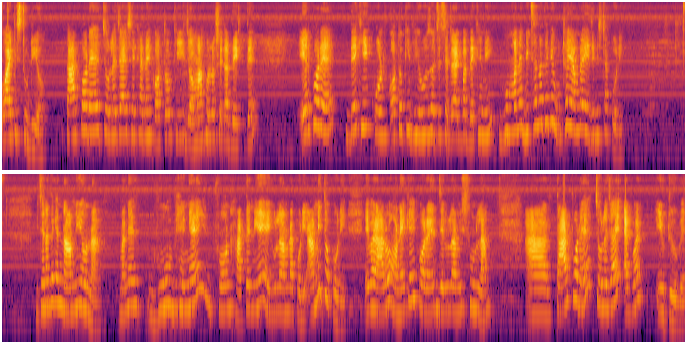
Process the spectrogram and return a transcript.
ওয়াইটি স্টুডিও তারপরে চলে যায় সেখানে কত কি জমা হলো সেটা দেখতে। এরপরে দেখি কোন- কত কি ভিউজ হয়েছে সেটা একবার দেখে নিই। ঘুম মানে বিছানা থেকে উঠেই আমরা এই জিনিসটা করি। বিছানা থেকে নামিও না। মানে ঘুম ভেঙেই ফোন হাতে নিয়ে এগুলো আমরা করি। আমি তো করি। এবার আরও অনেকেই করেন যেগুলো আমি শুনলাম। আর তারপরে চলে যায় একবার ইউটিউবে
